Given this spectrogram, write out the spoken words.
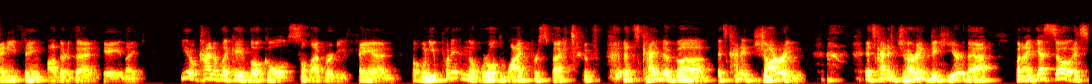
anything other than a like you know kind of like a local celebrity fan. But when you put it in the worldwide perspective it's kind of uh it's kind of jarring. It's kind of jarring to hear that. But i guess so. It's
